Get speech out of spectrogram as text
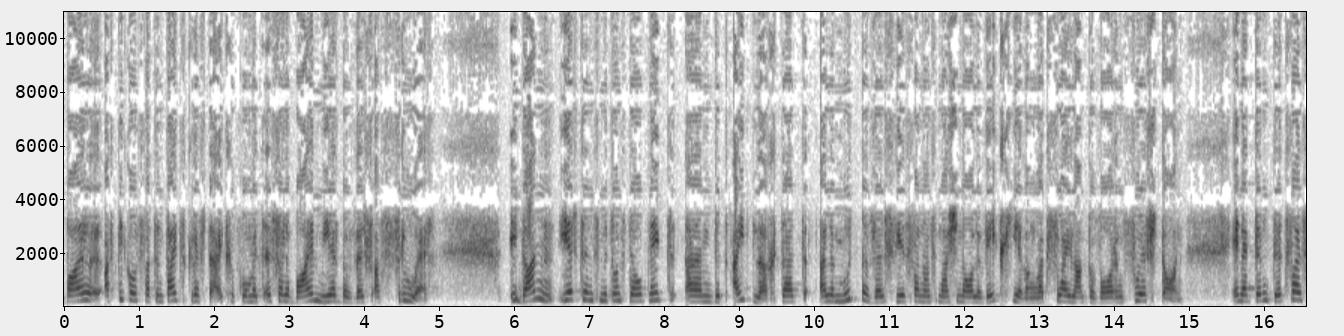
baie artikels wat in tydskrifte uitgekom het, is hulle baie meer bewus as vroeër. En dan eerstens moet ons dalk net ehm um, dit uitlig dat hulle moet bewus wees van ons nasionale wetgewing wat vlei landbewaring voorstaan. En ek dink dit was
